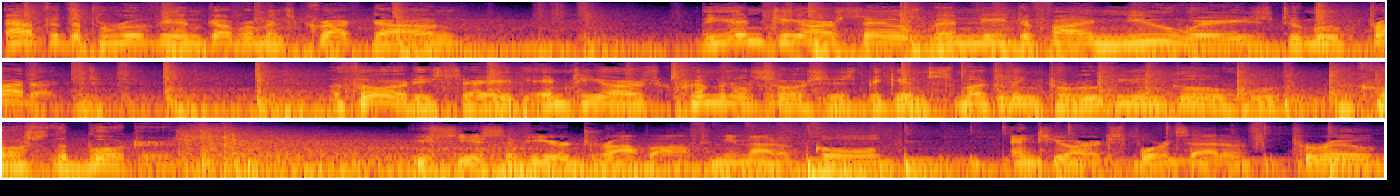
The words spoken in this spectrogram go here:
After the Peruvian government's crackdown, the NTR salesmen need to find new ways to move product. Authorities say NTR's criminal sources begin smuggling Peruvian gold across the borders. You see a severe drop off in the amount of gold NTR exports out of Peru,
